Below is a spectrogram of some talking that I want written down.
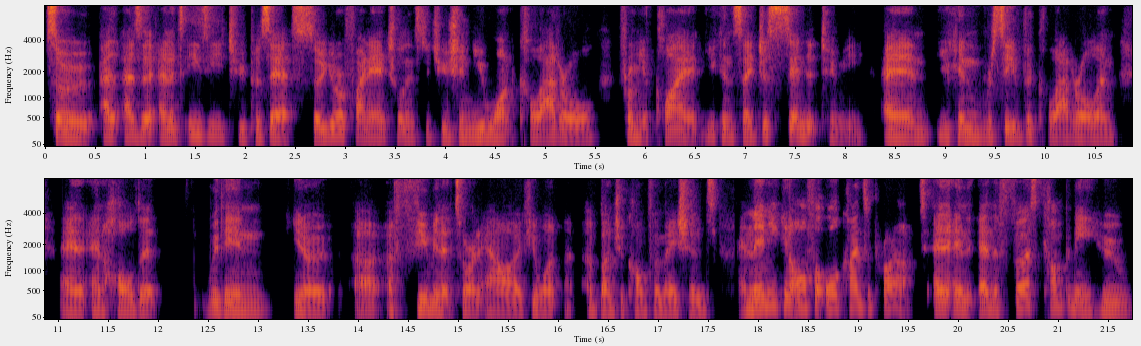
So as, a, and it's easy to possess. So you're a financial institution, you want collateral from your client, you can say, just send it to me and you can receive the collateral and and, and hold it within, you know, uh, a few minutes or an hour if you want a bunch of confirmations and then you can offer all kinds of products and and, and the first company who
